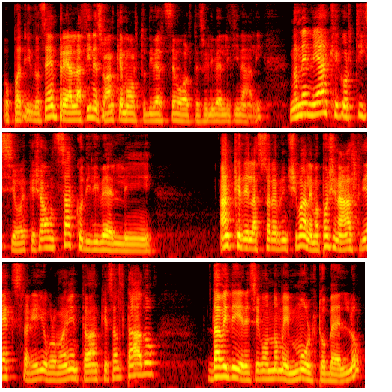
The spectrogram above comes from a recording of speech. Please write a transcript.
Ho patito sempre e alla fine sono anche morto diverse volte sui livelli finali. Non è neanche cortissimo perché c'ha un sacco di livelli anche della storia principale, ma poi ce n'ha altri extra che io probabilmente ho anche saltato. Da vedere, secondo me, molto bello.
